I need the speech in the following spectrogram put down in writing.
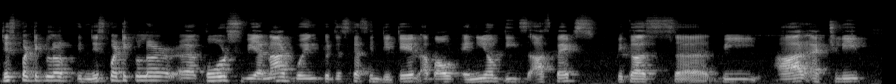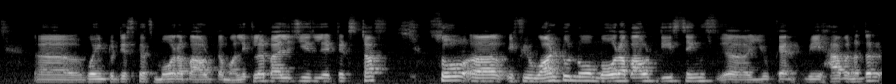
this particular in this particular uh, course, we are not going to discuss in detail about any of these aspects because uh, we are actually uh, going to discuss more about the molecular biology related stuff. So uh, if you want to know more about these things uh, you can we have another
